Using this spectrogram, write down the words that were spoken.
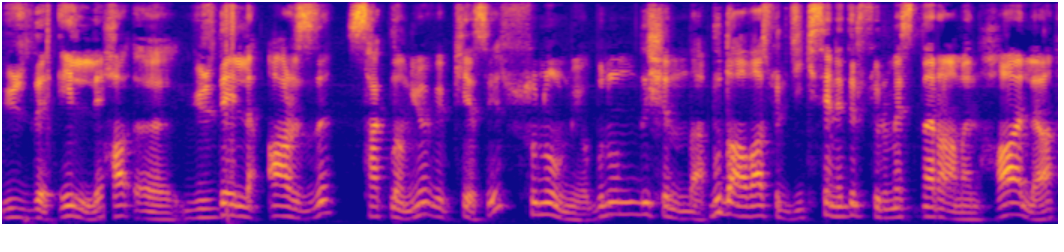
%50 ha, e, %50 arzı saklanıyor ve piyasaya sunulmuyor. Bunun dışında bu dava süreci 2 senedir sürmesine rağmen hala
